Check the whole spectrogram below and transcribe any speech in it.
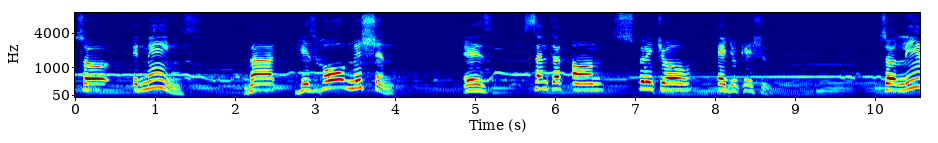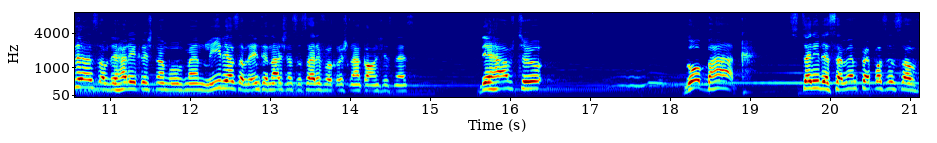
so it means that his whole mission is centered on spiritual education. So, leaders of the Hare Krishna movement, leaders of the International Society for Krishna Consciousness, they have to go back, study the seven purposes of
